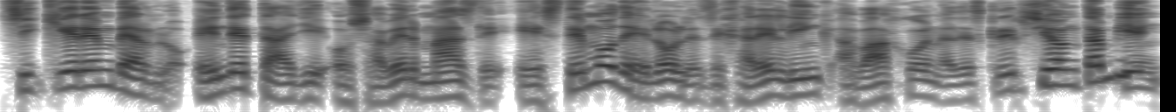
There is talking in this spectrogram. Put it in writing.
si quieren verlo en detalle o saber más de este modelo, les dejaré el link abajo en la descripción también.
